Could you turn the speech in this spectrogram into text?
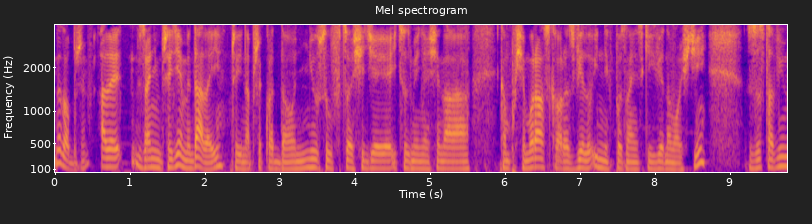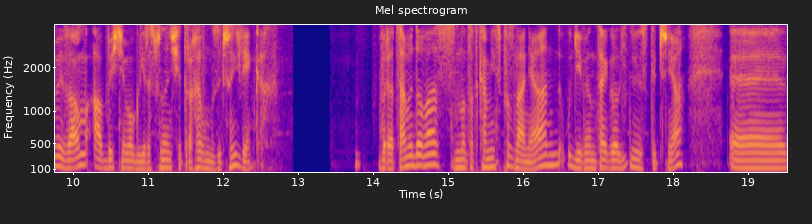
No dobrze, ale zanim przejdziemy dalej, czyli na przykład do newsów, co się dzieje i co zmienia się na kampusie Morasko oraz wielu innych poznańskich wiadomości, zostawimy wam, abyście mogli rozpłynąć się trochę w muzycznych dźwiękach. Wracamy do was z notatkami z Poznania 9 stycznia. Eee,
